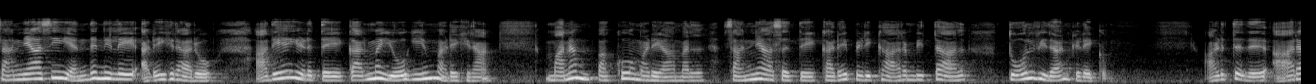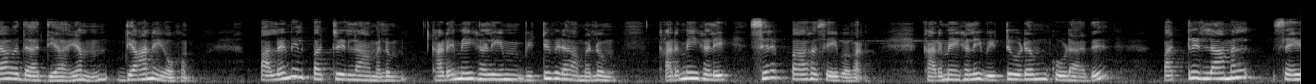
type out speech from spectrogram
சந்நியாசி எந்த நிலையை அடைகிறாரோ அதே இடத்தை கர்ம யோகியும் அடைகிறான். மனம் பக்குவம் அடையாமல் சந்நியாசத்தை கடைபிடிக்க ஆரம்பித்தால் தோல்விதான் கிடைக்கும். அடுத்தது ஆறாவது அத்தியாயம் தியான யோகம் பலனில் பற்றில்லாமலும் கடமைகளையும் விட்டுவிடாமலும் கடமைகளை சிறப்பாக செய்பவன். கடமைகளை விட்டுவிடவும் கூடாது பற்றில்லாமல் செய்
